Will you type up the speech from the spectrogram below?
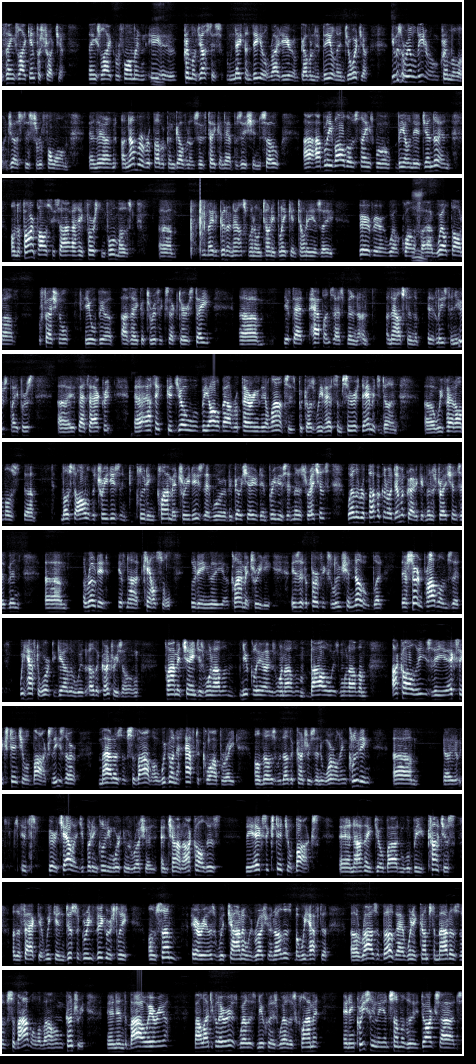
things like infrastructure, things like reforming mm. criminal justice. Nathan Deal, right here, Governor Deal in Georgia, he was a real leader on criminal justice reform. And there are a number of Republican governors who have taken that position. So I, I believe all those things will be on the agenda, and On the foreign policy side, I think first and foremost, um, he made a good announcement on Tony Blinken. Tony is a very, very well qualified, mm. well thought of professional. He will be, a, I think, a terrific Secretary of State. Um, if that happens, that's been announced in, the, in at least the newspapers, uh, if that's accurate. Uh, I think uh, Joe will be all about repairing the alliances because we've had some serious damage done. Uh, we've had almost uh, most all of the treaties, including climate treaties that were negotiated in previous administrations, whether Republican or Democratic administrations, have been um, eroded, if not canceled, including the uh, climate treaty. Is it a perfect solution? No, but there are certain problems that we have to work together with other countries on. Climate change is one of them. Nuclear is one of them. Bio is one of them. I call these the existential box. These are matters of survival. We're going to have to cooperate on those with other countries in the world, including um, uh, it's very challenging, but including working with Russia and China. I call this the existential box, and I think Joe Biden will be conscious of the fact that we can disagree vigorously on some areas with China, with Russia, and others, but we have to uh, rise above that when it comes to matters of survival of our own country. And in the bio area, biological area, as well as nuclear, as well as climate, and increasingly in some of the dark sides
